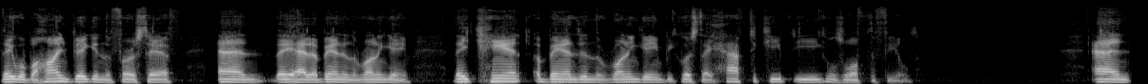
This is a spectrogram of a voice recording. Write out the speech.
They were behind big in the first half, and they had abandoned the running game. They can't abandon the running game because they have to keep the Eagles off the field. And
